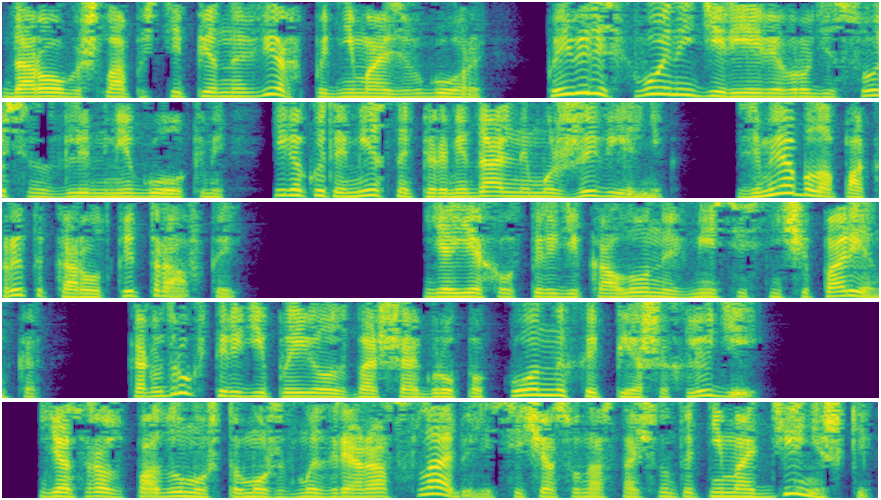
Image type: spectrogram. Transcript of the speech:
Дорога шла постепенно вверх, поднимаясь в горы. Появились хвойные деревья, вроде сосен с длинными иголками, и какой-то местный пирамидальный можжевельник. Земля была покрыта короткой травкой. Я ехал впереди колонны вместе с Нечапаренко, как вдруг впереди появилась большая группа конных и пеших людей. Я сразу подумал, что, может, мы зря расслабились, сейчас у нас начнут отнимать денежки,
